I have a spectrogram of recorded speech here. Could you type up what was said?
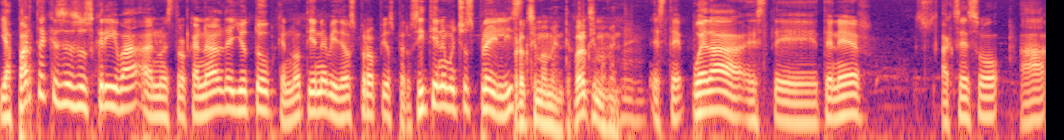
Y aparte que se suscriba a nuestro canal de YouTube, que no tiene videos propios, pero sí tiene muchos playlists, Próximamente, próximamente. este, pueda este, tener acceso a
